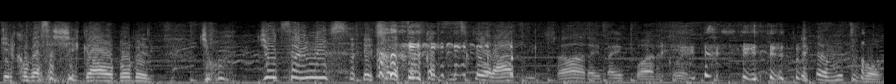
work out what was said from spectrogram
que ele começa a xingar o Bomber. De, de onde saiu isso? Ele começa a ficar desesperado e chora e vai embora. É muito bom.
